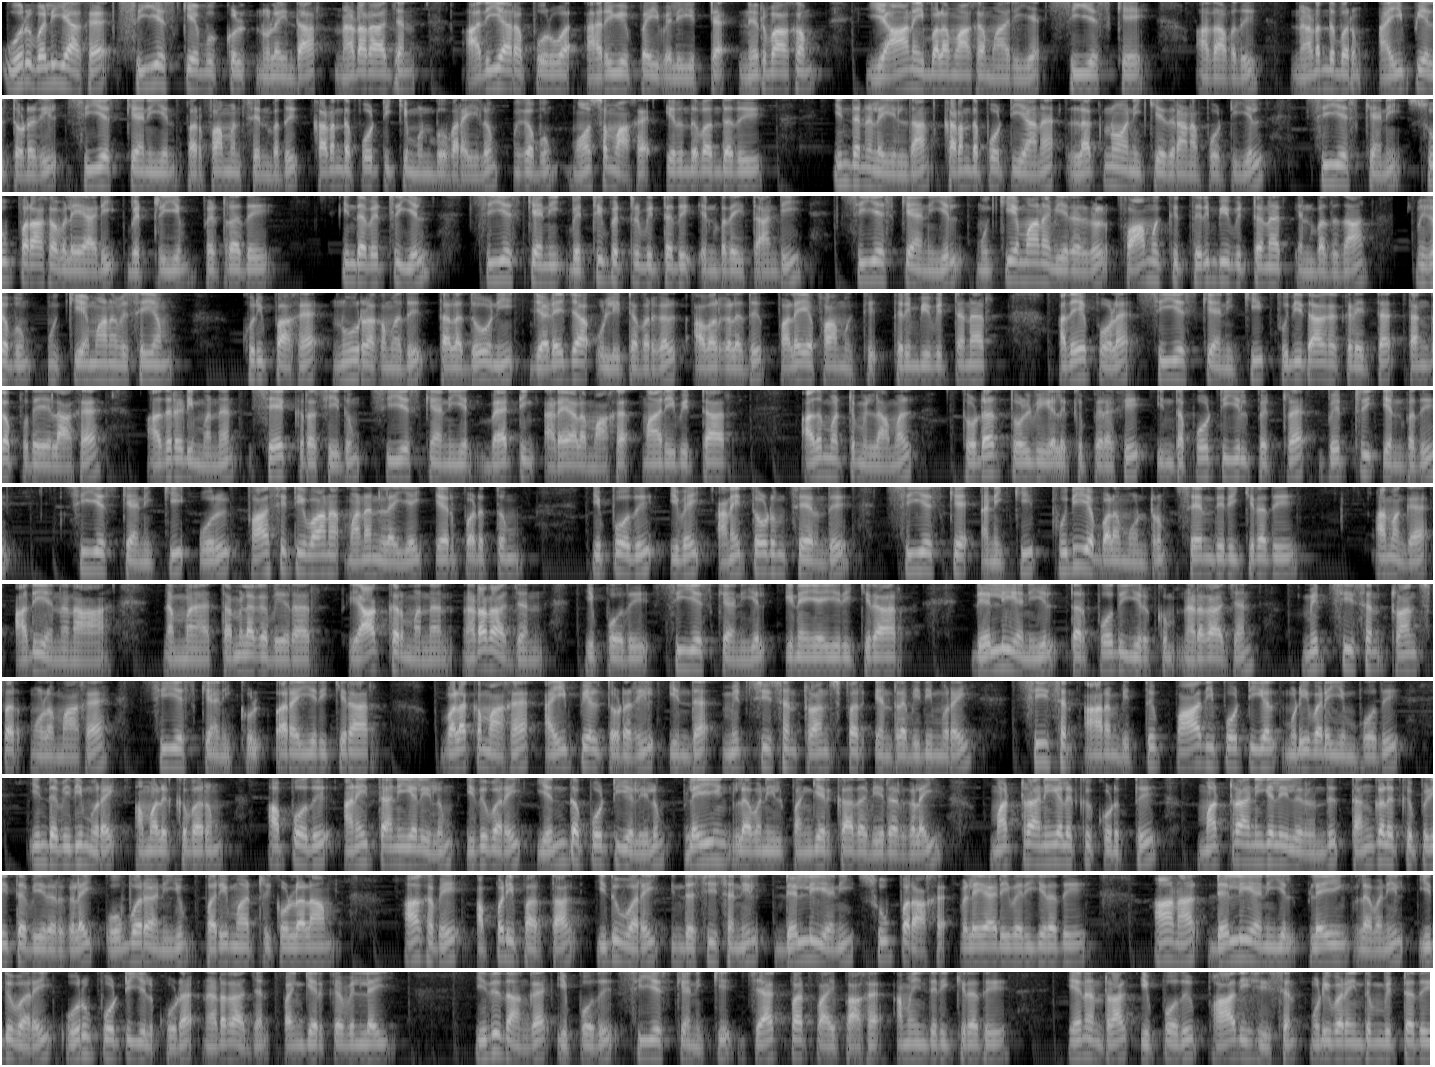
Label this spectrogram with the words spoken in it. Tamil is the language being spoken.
ஒரு வழியாக சிஎஸ்கேவுக்குள் நுழைந்தார் நடராஜன். அதிகாரப்பூர்வ அறிவிப்பை வெளியிட்ட நிர்வாகம் யானை பலமாக மாறிய சிஎஸ்கே அதாவது நடந்து வரும் ஐபிஎல் தொடரில் சிஎஸ்கே அணியின் பர்ஃபார்மன்ஸ் என்பது கடந்த போட்டிக்கு முன்பு வரையிலும் மிகவும் மோசமாக இருந்து வந்தது. இந்த நிலையில்தான் கடந்த போட்டியான லக்னோ அணிக்கு எதிரான போட்டியில் சிஎஸ்கே அணி சூப்பராக விளையாடி வெற்றியும் பெற்றது. இந்த வெற்றியில் சிஎஸ்கே அணி வெற்றி பெற்றுவிட்டது என்பதை தாண்டி சிஎஸ்கே அணியில் முக்கியமான வீரர்கள் ஃபார்முக்கு திரும்பிவிட்டனர் என்பதுதான் மிகவும் முக்கியமான விஷயம். குறிப்பாக நூர் அகமது தல தோனி ஜடேஜா உள்ளிட்டவர்கள் அவர்களது பழைய ஃபார்முக்கு திரும்பிவிட்டனர். அதேபோல சிஎஸ்கே அணிக்கு புதிதாக கிடைத்த தங்க புதையலாக அதிரடி மன்னன் ஷேக் ரசீதும் சிஎஸ்கே அணியின் பேட்டிங் அடையாளமாக மாறிவிட்டார். அது மட்டுமில்லாமல் தொடர் தோல்விகளுக்கு பிறகு இந்த போட்டியில் பெற்ற வெற்றி என்பது சிஎஸ்கே அணிக்கு ஒரு பாசிட்டிவான மனநிலையை ஏற்படுத்தும். இப்போது இவை அனைத்தோடும் சேர்ந்து சிஎஸ்கே அணிக்கு புதிய பலம் ஒன்றும் சேர்ந்திருக்கிறது. ஆமாங்க அது என்னன்னா நம்ம தமிழக வீரர் யாக்கர் மன்னன் நடராஜன் இப்போது சிஎஸ்கே அணியில் இணைய இருக்கிறார். டெல்லி அணியில் தற்போது இருக்கும் நடராஜன் மிட் சீசன் டிரான்ஸ்ஃபர் மூலமாக சிஎஸ்கே அணிக்குள் வர இருக்கிறார். வழக்கமாக ஐபிஎல் தொடரில் இந்த மிட் சீசன் டிரான்ஸ்ஃபர் என்ற விதிமுறை சீசன் ஆரம்பித்து பாதி போட்டிகள் முடிவடையும் போது இந்த விதிமுறை அமலுக்கு வரும். அப்போது அனைத்து அணிகளிலும் இதுவரை எந்த போட்டிகளிலும் பிளேயிங் லெவனில் பங்கேற்காத வீரர்களை மற்ற அணிகளுக்கு கொடுத்து மற்ற அணிகளிலிருந்து தங்களுக்கு பிடித்த வீரர்களை ஒவ்வொரு அணியும் பரிமாற்றி கொள்ளலாம். ஆகவே அப்படி பார்த்தால் இதுவரை இந்த சீசனில் டெல்லி அணி சூப்பராக விளையாடி வருகிறது. ஆனால் டெல்லி அணியில் பிளேயிங் லெவனில் இதுவரை ஒரு போட்டியில் கூட நடராஜன் பங்கேற்கவில்லை. இதுதாங்க இப்போது சிஎஸ்கே அணிக்கு ஜாக்பாட் வாய்ப்பாக அமைந்திருக்கிறது. ஏனென்றால் இப்போது பாதி சீசன் முடிவடைந்தும் விட்டது.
